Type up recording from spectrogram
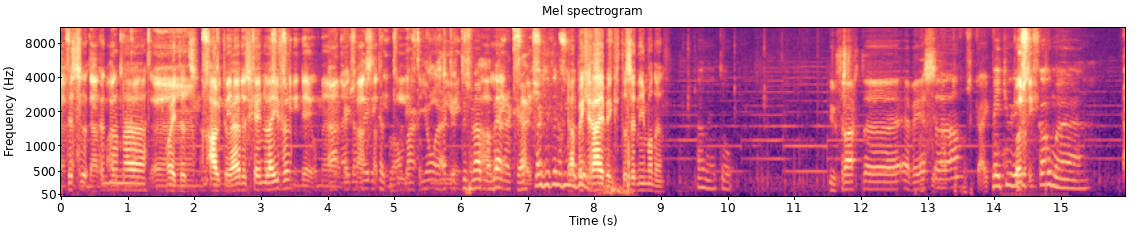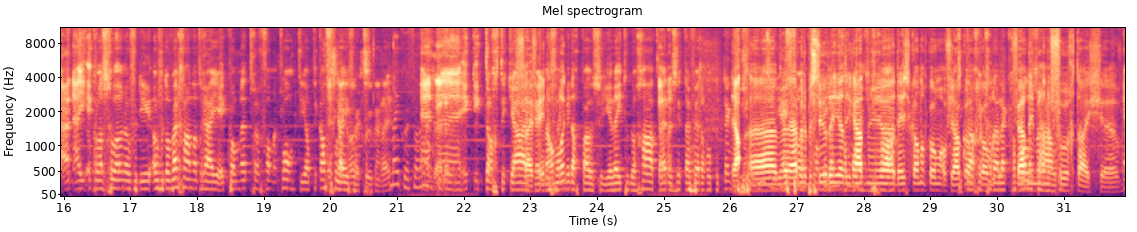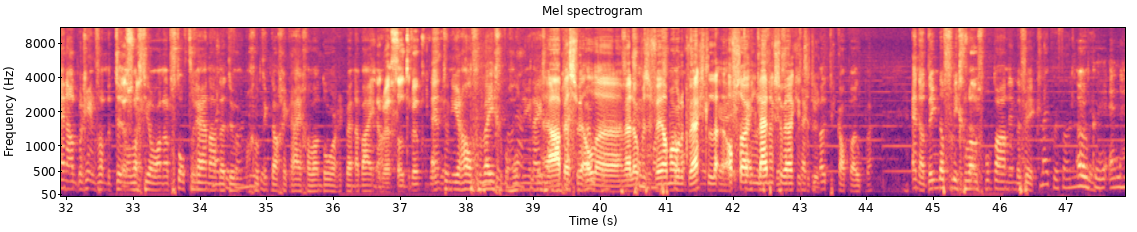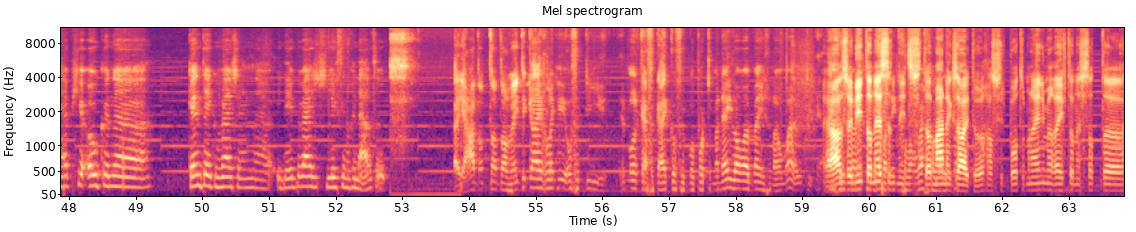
het is een, een, eh, hoe heet het, een auto hè, dus geen leven. Geen idee om uh, Ja, nee, dat weet ik ook wel, maar jongen, het, het is wel mijn werk, hè. Maar zit er nog Ja, begrijp ik. Er zit niemand in. Oh ja, top. U vraagt eh, RWS Ja, eh, aan. Weet je hoe dit is Positief. gekomen? Ja, nee, ik was gewoon over, die, over de weg aan het rijden. Ik kwam net terug van een klant, die had ik afgeleverd. En eh, ik, ik dacht ik, ja, ik 5-1 ben even een middagpauze. Je weet hoe dat gaat, hè. Er zit daar verder op het Ja, tankstation. eh, we hebben de bestuurder hier, die gaat nu eh, deze kant op komen of jouw kant op komen. Verder niet meer in het voertuig. En aan het begin van de tunnel was hij al aan het stopterrein aan het doen. Maar goed, ik dacht ik rij gewoon door. Ik ben er bijna. En toen hier halverwege begon hij ineens... Ja, best wel, eh, wij lopen En zoveel mogelijk weg, afzuiging, dus te doen. die motorkap open. En dat ding dat vliegt gewoon spontaan in de fik. Oké, en heb je ook een eh kentekenbewijs en eh ID-bewijs? Ligt die nog in de auto? Eh, ja, dat, dat, dan weet ik eigenlijk niet of ik die... Moet ik even kijken of ik mijn portemonnee wel heb meegenomen. Ja, Eigenlijk zo niet, dan is het gewoon niet. Dat maakt niks uit hoor. Als hij de portemonnee niet meer heeft, dan is dat eh,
